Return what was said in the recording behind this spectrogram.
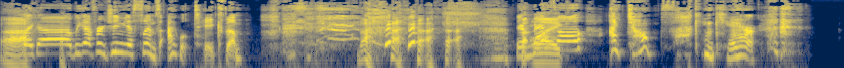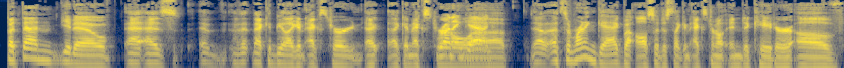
Uh, like, uh, we got Virginia Slims. I will take them. They're But, like- I don't fucking care. But then, you know, a- as uh, that could be like an extra, e- like an external, Running gag. uh, yeah, that's a running gag, but also just like an external indicator of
